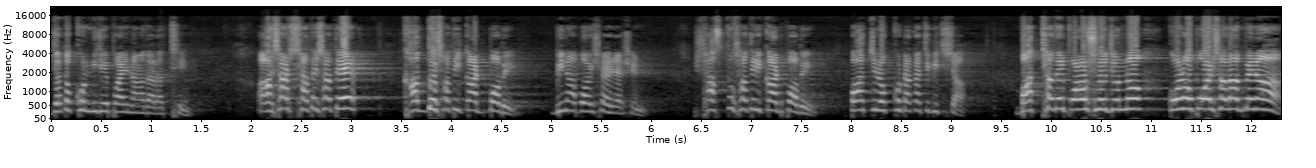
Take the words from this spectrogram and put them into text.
যতক্ষণ নিজে পায়ে না দাঁড়াচ্ছে। আসার সাথে সাথে খাদ্যসাথী কার্ড পাবে। বিনা পয়সায় রেশন। স্বাস্থ্যসাথীর কার্ড পাবে, পাঁচ লক্ষ টাকা চিকিৎসা। বাচ্চাদের পড়াশোনার জন্য কোনো পয়সা লাগবে না।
